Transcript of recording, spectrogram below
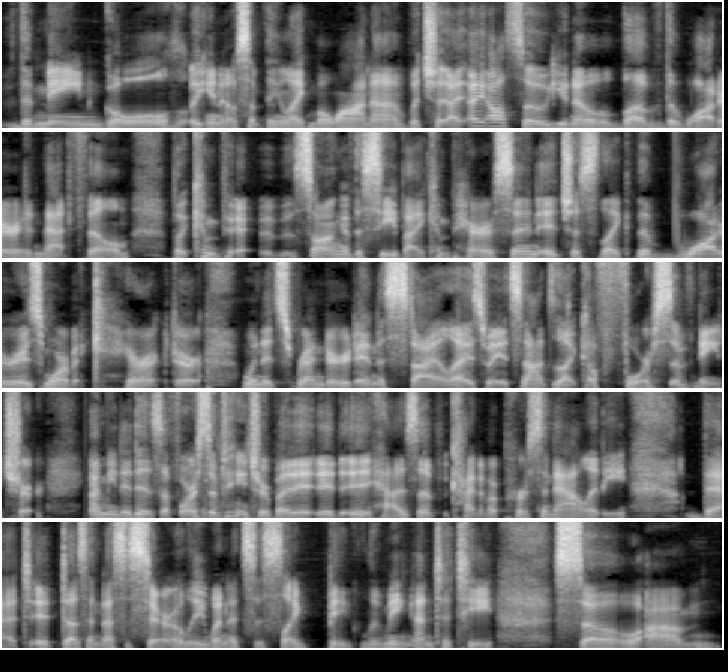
the main goal. You know, something like Moana, which I, I also you know love the water in that film, but compa- Song of the Sea by comparison, it just like the water is more of a character when it's rendered in a stylized way. It's not like a force of nature. I mean, it is a force of nature, but it, it, it has a kind of a personality that it doesn't necessarily when it's this like big looming entity. So, um,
